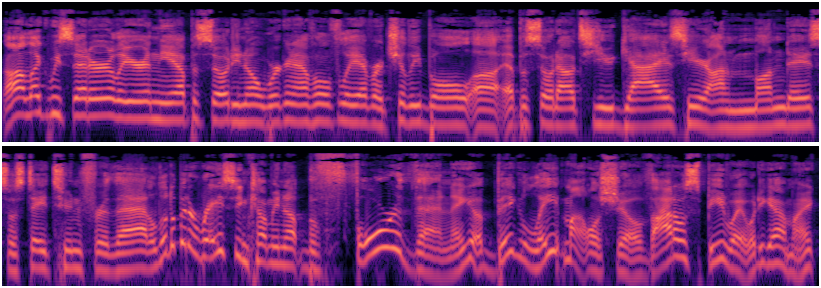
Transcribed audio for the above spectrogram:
Uh, like we said earlier in the episode, you know, we're going to have hopefully have our Chili Bowl uh, episode out to you guys here on Monday. So stay tuned for that. A little bit of racing coming up before then. A big late model show, Vado Speedway. What do you got, Mike?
